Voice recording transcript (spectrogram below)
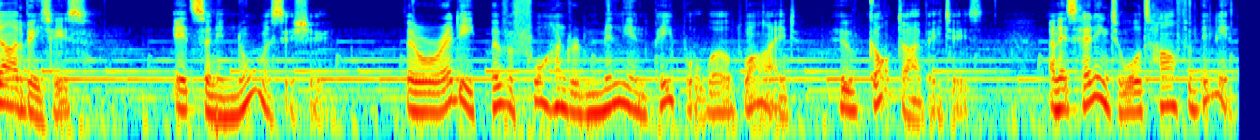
Diabetes. It's an enormous issue. There are already over 400 million people worldwide who've got diabetes, and it's heading towards half a billion.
